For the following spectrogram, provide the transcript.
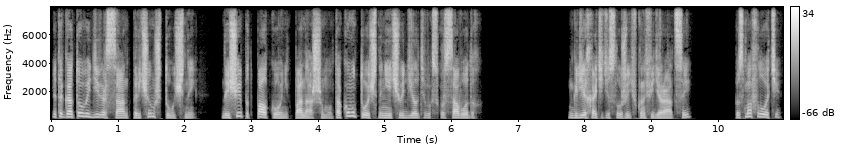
«Это готовый диверсант, причем штучный. Да еще и подполковник, по-нашему. Такому точно нечего делать в экскурсоводах». «Где хотите служить в конфедерации?» «В космофлоте».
